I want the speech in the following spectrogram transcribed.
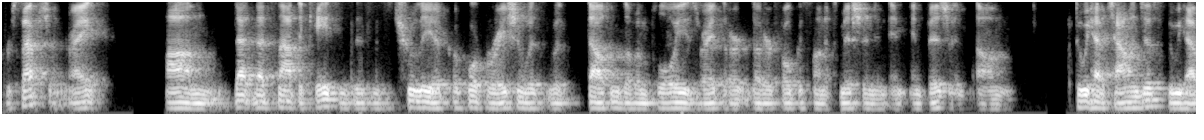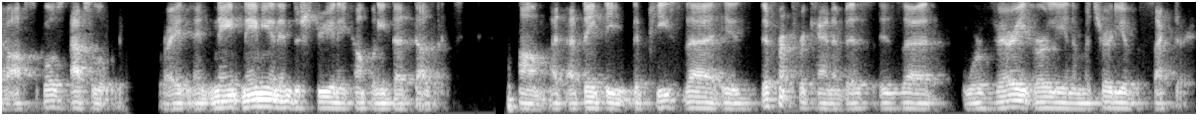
perception, right? Um, that that's not the case. This is truly a, a, corporation with with thousands of employees, right? That are that are focused on its mission and, and, and vision. Um, do we have challenges? Do we have obstacles? Absolutely, right? And name name an industry and a company that doesn't. Um, I, I, think the the piece that is different for cannabis is that we're very early in the maturity of the sector,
